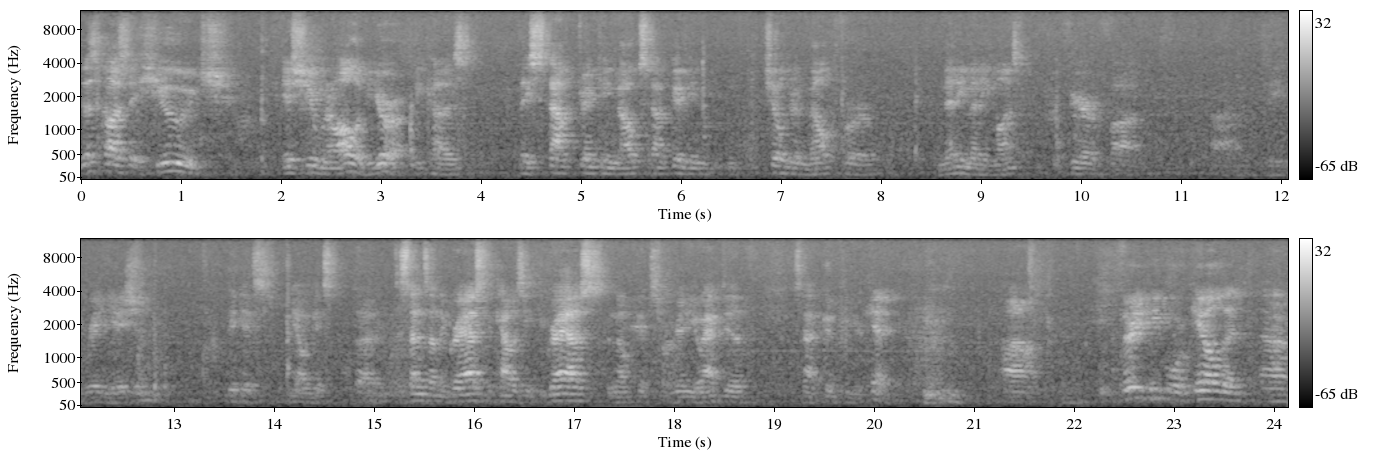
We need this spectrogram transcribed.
This caused a huge issue in all of Europe because they stopped drinking milk, stopped giving children milk for many, many months for fear of uh, uh, the radiation. It gets, you know, gets, uh, descends on the grass, the cows eat the grass, the milk gets radioactive, it's not good for your kid. Uh, Thirty people were killed and uh,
